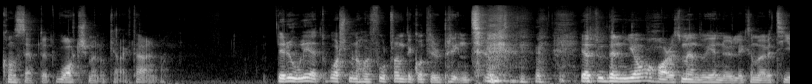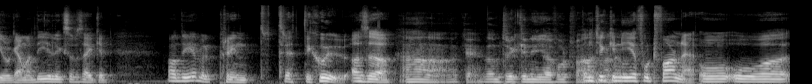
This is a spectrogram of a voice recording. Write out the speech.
konceptet Watchmen och karaktärerna. Det roliga är att Watchmen har fortfarande inte gått ur print. jag tror den jag har som ändå är nu liksom över 10 år gammal, det är liksom säkert Ja, det är väl print 37. Alltså, Aha, okej. De trycker nya fortfarande. de tycker nya fortfarande. Och, och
